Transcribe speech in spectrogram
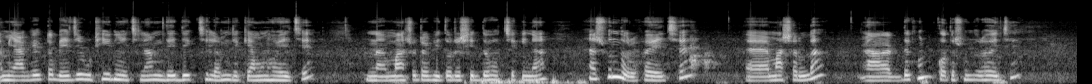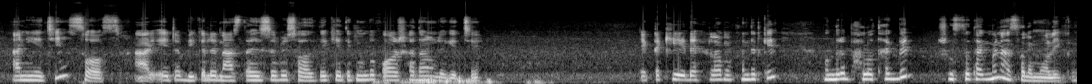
আমি আগে একটা ভেজে উঠিয়ে নিয়েছিলাম দিয়ে দেখছিলাম যে কেমন হয়েছে, না মাংসটার ভিতরে সিদ্ধ হচ্ছে কি না হ্যাঁ সুন্দর হয়েছে। মাসাল্লাহ আর দেখুন কত সুন্দর হয়েছে। আনিয়েছি নিয়েছি সস। আর এটা বিকেলে নাস্তা হিসেবে সস দিয়ে খেতে কিন্তু অসাধারণ লেগেছে। একটা খেয়ে দেখালাম আপনাদেরকে। বন্ধুরা ভালো থাকবেন, সুস্থ থাকবেন। আসসালামু আলাইকুম।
